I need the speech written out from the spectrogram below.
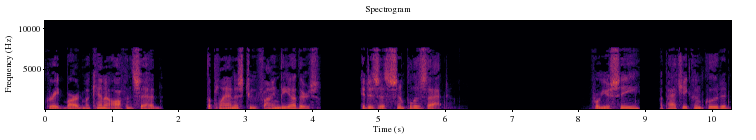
great bard McKenna often said, the plan is to find the others. It is as simple as that. For you see, Apache concluded,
